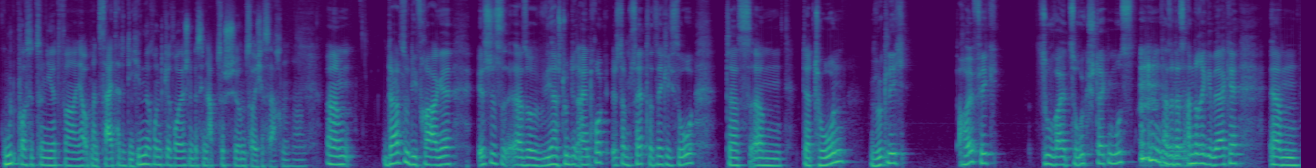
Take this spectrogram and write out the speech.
gut positioniert war, ja, ob man Zeit hatte, die Hintergrundgeräusche ein bisschen abzuschirmen, solche Sachen. Ja. Ähm, dazu die Frage, ist es, also wie hast du den Eindruck, ist am Set tatsächlich so, dass ähm, der Ton wirklich häufig zu weit zurückstecken muss? also dass andere Gewerke ähm,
